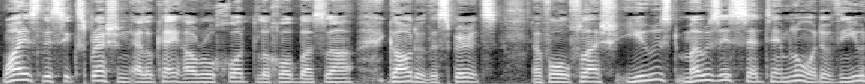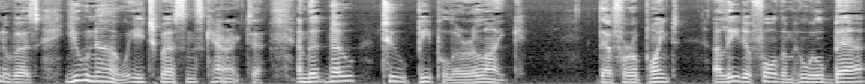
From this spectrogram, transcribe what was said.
Why is this expression, Elokei haruchot lechol basar, God of the spirits of all flesh, used? Moses said to him, Lord of the universe, you know each person's character, and that no two people are alike. Therefore appoint a leader for them who will bear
